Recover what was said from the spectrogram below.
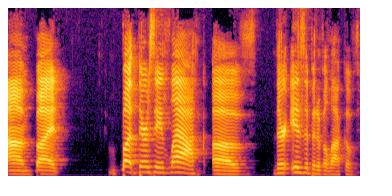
Um, but but there's a lack of there is a bit of a lack of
